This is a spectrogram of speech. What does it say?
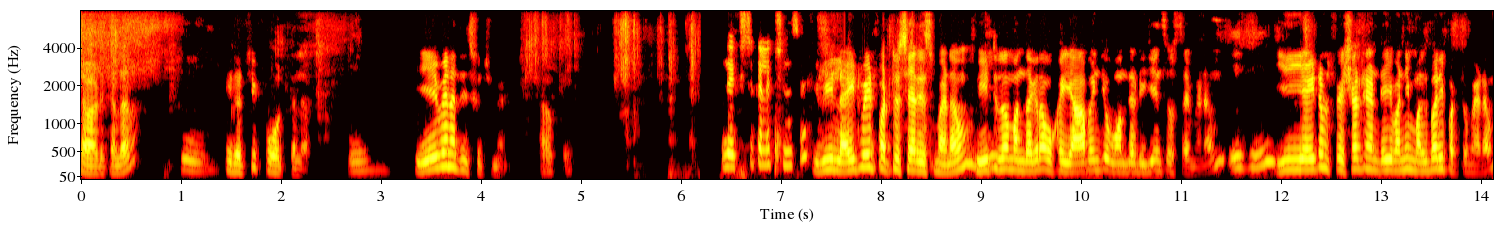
third colour ఇది వచ్చి ఫోర్త్ కలర్ ఏవైనా తీసుకోవచ్చు madam. Okay next collection sir ఇవి లైట్ వెయిట్ పట్టు శారీస్ మేడం. వీటిలో మన దగ్గర ఒక యాభై నుంచి వంద డిజైన్స్ వస్తాయి మేడం. ఈ ఐటమ్ స్పెషాలిటీ అంటే ఇవన్నీ మల్బరీ పట్టు మేడం.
